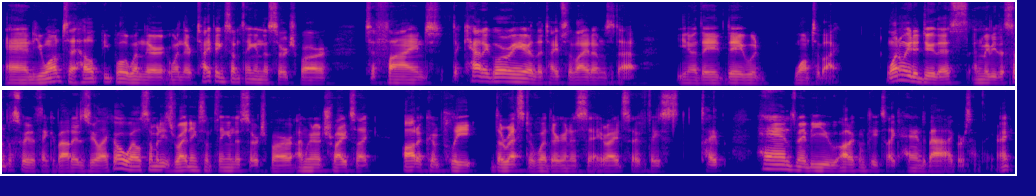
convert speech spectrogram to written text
and you want to help people when they're when they're typing something in the search bar to find the category or the types of items that you know they they would want to buy. One way to do this, and maybe the simplest way to think about it, is you're like, oh well, somebody's writing something in the search bar. I'm going to try to like autocomplete the rest of what they're going to say, right? So if they type hands, maybe you autocomplete like handbag or something, right?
